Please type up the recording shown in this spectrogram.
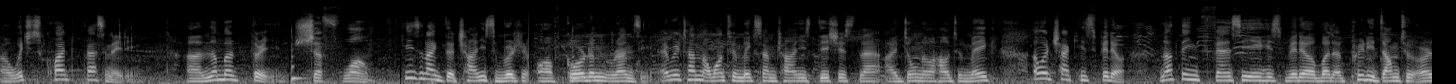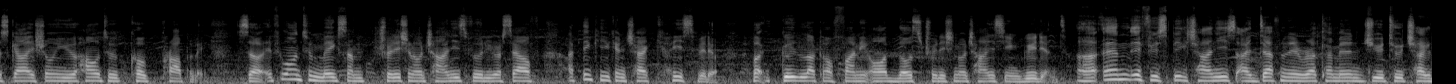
uh, which is quite fascinating. Uh, number three, Chef Wang. He's like the Chinese version of Gordon Ramsay. Every time I want to make some Chinese dishes that I don't know how to make, I will check his video. Nothing fancy in his video, but a pretty down-to-earth guy showing you how to cook properly. So if you want to make some traditional Chinese food yourself, I think you can check his video. But good luck of finding all those traditional Chinese ingredients. Uh, and if you speak Chinese, I definitely recommend you to check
